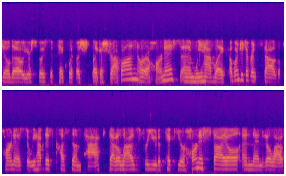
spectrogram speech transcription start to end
dildo you're supposed to pick with a like a strap on or a harness. And we have like a bunch of different styles of harness. So we have this custom pack that allows for you to pick your harness style, and then it allows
